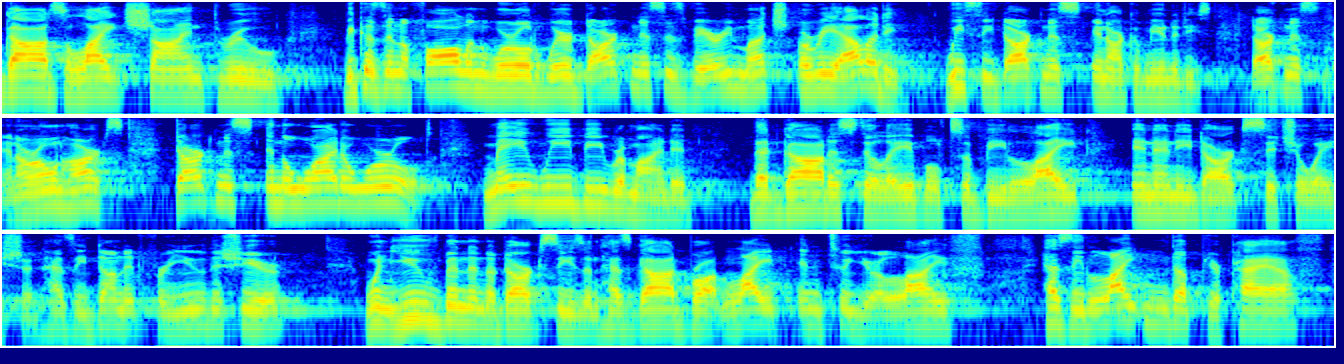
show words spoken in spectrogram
God's light shine through. Because in a fallen world where darkness is very much a reality, we see darkness in our communities, darkness in our own hearts, darkness in the wider world. May we be reminded that God is still able to be light in any dark situation. Has He done it for you this year? When you've been in a dark season, has God brought light into your life? Has He lightened up your path?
